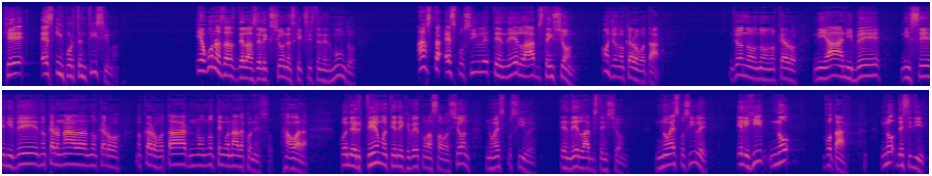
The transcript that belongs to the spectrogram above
que es importantísima. Y algunas de las elecciones que existen en el mundo hasta es posible tener la abstención. Oh, yo no quiero votar. Yo no, no, no quiero ni A, ni B, ni C, ni D, no quiero nada, no quiero, no quiero votar, no, no tengo nada con eso. Ahora, cuando el tema tiene que ver con la salvación, no es posible tener la abstención. No es posible elegir no votar, no decidir.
